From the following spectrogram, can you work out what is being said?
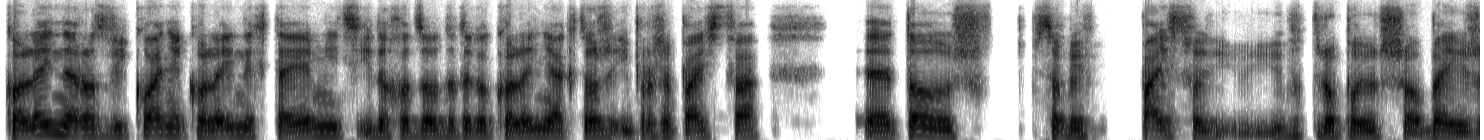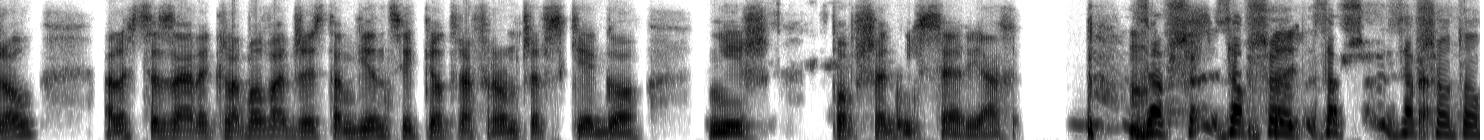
Kolejne rozwikłanie kolejnych tajemnic i dochodzą do tego kolejni aktorzy i proszę Państwa, e, to już sobie Państwo jutro, pojutrze obejrzą, ale chcę zareklamować, że jest tam więcej Piotra Frączewskiego niż w poprzednich seriach. Zawsze, zawsze, zawsze, zawsze o to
